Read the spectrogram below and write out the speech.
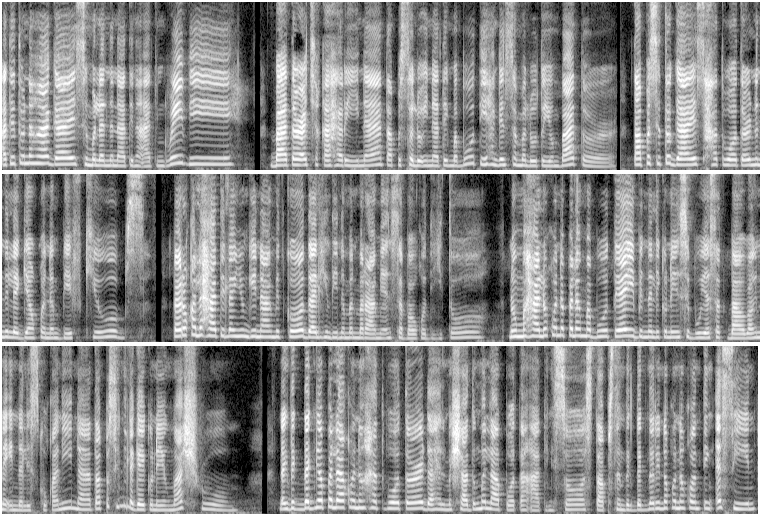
At ito na nga guys, simulan na natin ang ating gravy. Butter at saka harina, tapos saluin natin mabuti hanggang sa maluto yung butter. Tapos ito guys, hot water na nilagyan ko ng beef cubes. Pero kalahati lang yung ginamit ko dahil hindi naman marami ang sabaw ko dito. Nung mahalo ko na palang mabuti, ay ibinalik ko na yung sibuyas at bawang na inalis ko kanina, tapos inilagay ko na yung mushroom. Nagdagdag nga pala ako ng hot water dahil masyadong malapot ang ating sauce. Tapos nagdagdag na rin ako ng konting asin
